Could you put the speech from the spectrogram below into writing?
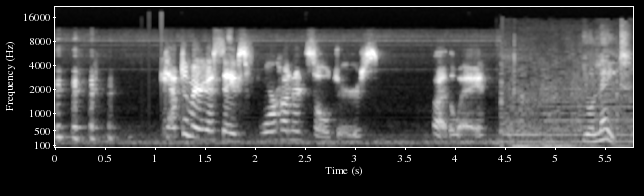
yeah. Captain America saves 400 soldiers, by the way. You're late.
